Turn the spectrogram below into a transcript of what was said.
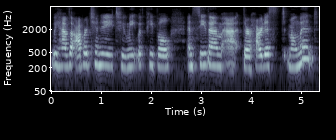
we have the opportunity to meet with people and see them at their hardest moment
